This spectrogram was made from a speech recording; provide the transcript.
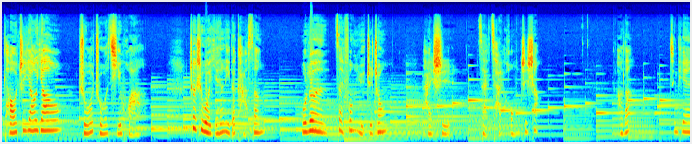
桃之夭夭，灼灼其华。这是我眼里的卡桑，无论在风雨之中，还是在彩虹之上。好了，今天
